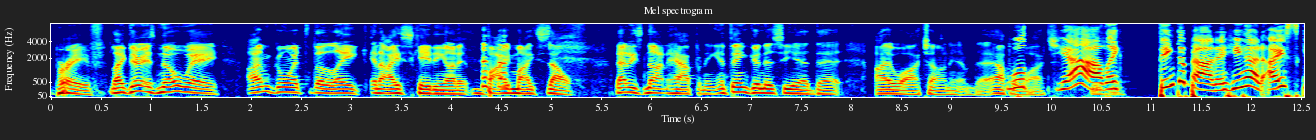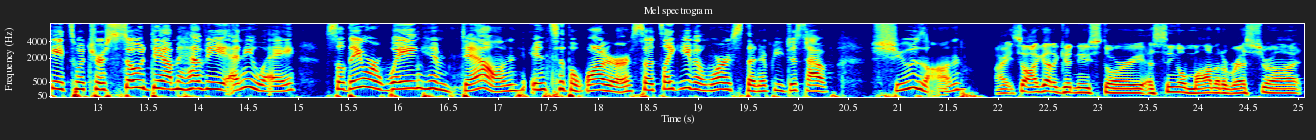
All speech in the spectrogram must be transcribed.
brave. Like there is no way I'm going to the lake and ice skating on it by myself. That is not happening. And thank goodness he had that iWatch on him, the Apple well, Watch. yeah, mm-hmm. like think about it. He had ice skates, which are so damn heavy anyway. So they were weighing him down into the water. So it's like even worse than if you just have shoes on. All right, so I got a good news story. A single mom at a restaurant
